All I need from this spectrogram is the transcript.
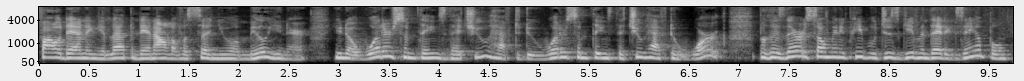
fall down in your lap and then all of a sudden you're a millionaire. You know, what are some things that you have to do? What are some things that you have to work? Because there are so many people just giving that example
